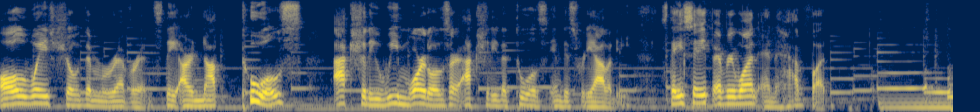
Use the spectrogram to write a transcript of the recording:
always show them reverence. They are not tools. Actually, we mortals are actually the tools in this reality. Stay safe, everyone, and have fun.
